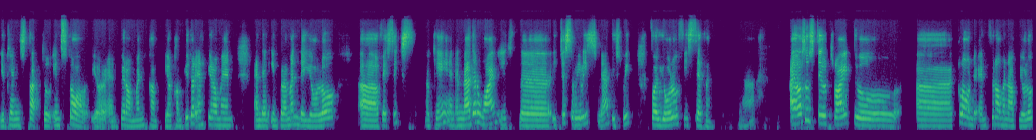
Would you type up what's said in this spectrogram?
you can start to install your environment, com your computer environment, and then implement the YOLO uh, v6. Okay, and another one is the it just released yeah this week for YOLO V7. Yeah. I also still try to uh, clone the environment of YOLO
